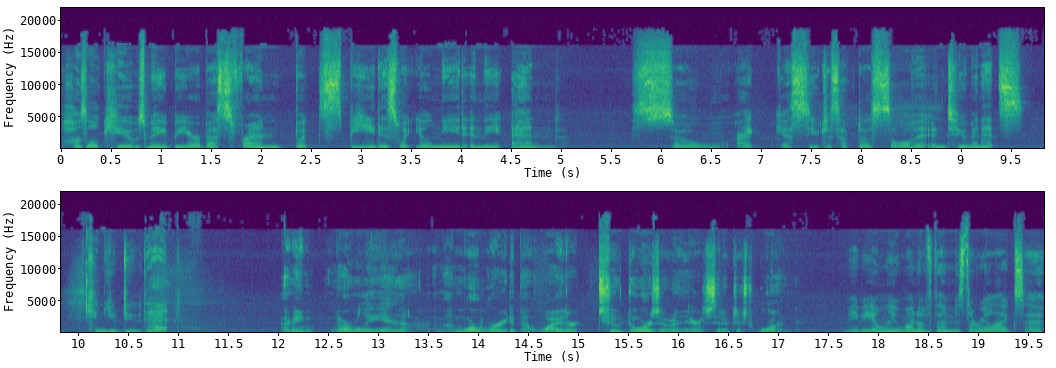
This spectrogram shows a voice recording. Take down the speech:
Puzzle cubes may be your best friend, but speed is what you'll need in the end. So I guess you just have to solve it in two minutes? Can you do that? I mean, normally, yeah. I'm, I'm more worried about why there are two doors over there instead of just one. Maybe only one of them is the real exit.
